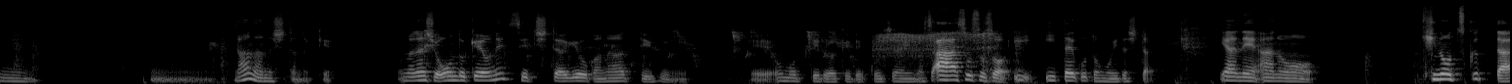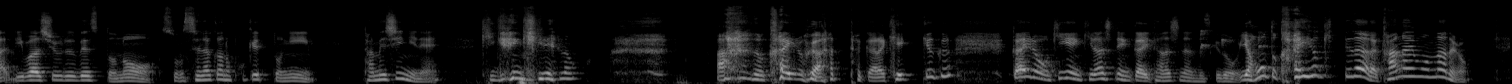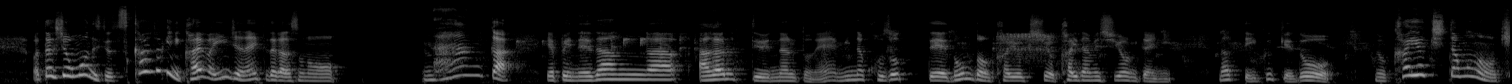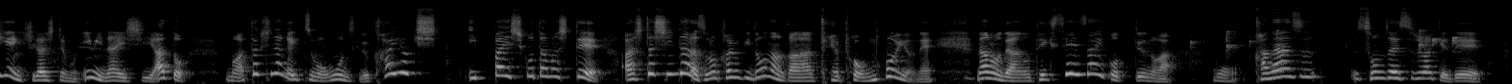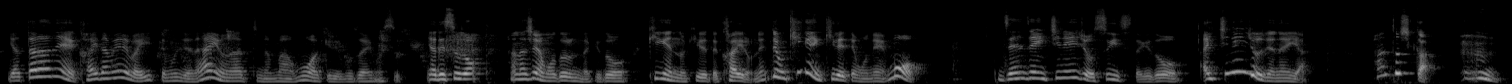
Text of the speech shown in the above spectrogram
うん。うん。何の話したんだっけ？まあ、何しろ温度計をね、設置してあげようかなっていうふうに、えー、思ってるわけでございます。ああ、そうそうそう言いたいこと思い出した。いやね、あの、昨日作ったリバーシュールベストのその背中のポケットに試しにね、期限切れの あの、回路があったから結局、回路も期限切らしてんかいって話なんですけど、いやほんと買い置きってだから考えもんなのよ。私思うんですけど、使う時に買えばいいんじゃないって、だからその、なんか、やっぱり値段が上がるっていうになるとね、みんなこぞってどんどん買い置きしよう、買いだめしようみたいになっていくけど、買い置きしたものを期限切らしても意味ないし、あと、もう私なんかいつも思うんですけど、買い置きしいっぱいしこたまして、明日死んだらその買い置きどうなのかなってやっぱ思うよね。なので、あの、適正在庫っていうのは、もう必ず存在するわけで、やたらね、買いだめればいいってもんじゃないよなっていうのはまあ思うわけでございます。いや、で、その話は戻るんだけど、期限の切れた回路ね。でも期限切れてもね、もう全然1年以上過ぎてたけど、あ、1年以上じゃないや。半年か。うん。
